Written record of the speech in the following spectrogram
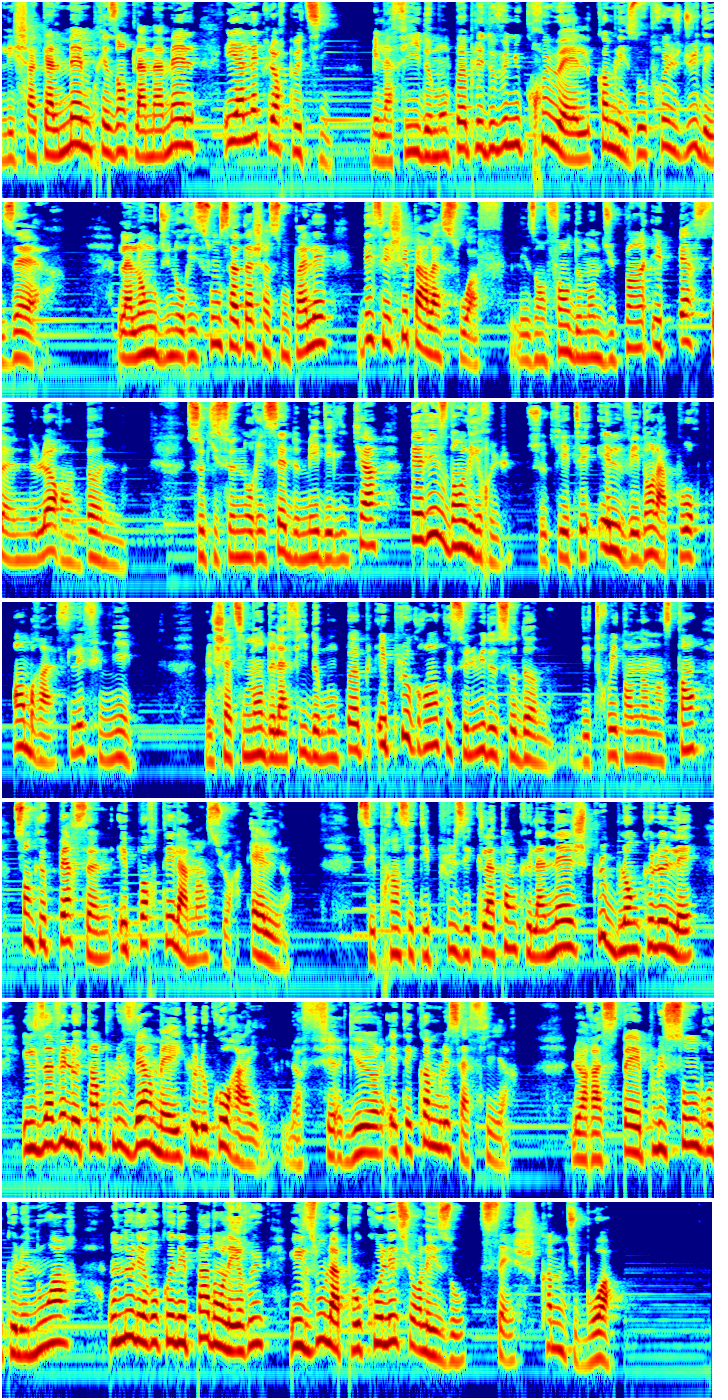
Les chacals même présentent la mamelle et allaitent leurs petits, mais la fille de mon peuple est devenue cruelle comme les autruches du désert. La langue du nourrisson s'attache à son palais, desséché par la soif. Les enfants demandent du pain et personne ne leur en donne. Ceux qui se nourrissaient de mets délicats périssent dans les rues. Ceux qui étaient élevés dans la pourpre embrassent les fumiers. Le châtiment de la fille de mon peuple est plus grand que celui de Sodome, détruite en un instant sans que personne ait porté la main sur elle. Ces princes étaient plus éclatants que la neige, plus blancs que le lait, ils avaient le teint plus vermeil que le corail, leur figure était comme le saphir. Leur aspect plus sombre que le noir, on ne les reconnaît pas dans les rues, ils ont la peau collée sur les os, sèche comme du bois.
